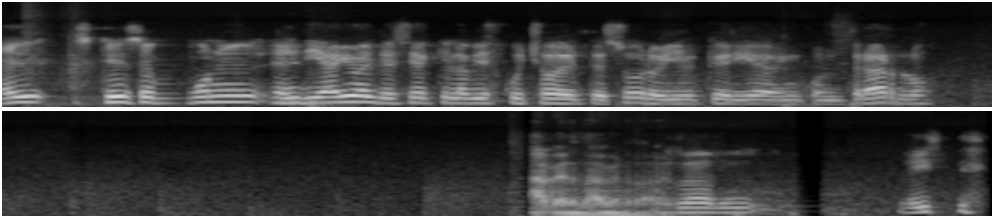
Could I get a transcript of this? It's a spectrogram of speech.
Él, es que según el, el diario, él decía que él había escuchado el tesoro y él quería encontrarlo. Ah, verdad, verdad, O verdad. sea, leíste-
